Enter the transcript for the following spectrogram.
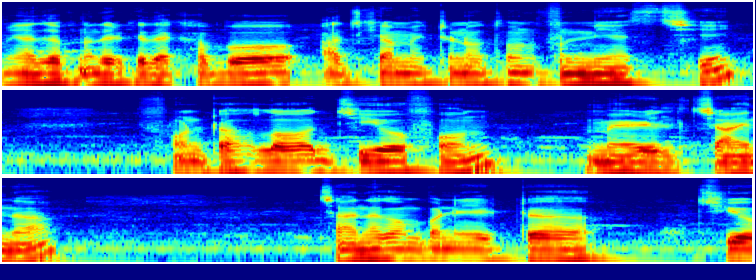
আমি আজ আপনাদেরকে দেখাবো, আজকে আমি একটা নতুন ফোন নিয়ে এসেছি। ফোনটা হলো জিও ফোন মেরিল চায়না চায়না কোম্পানির একটা জিও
